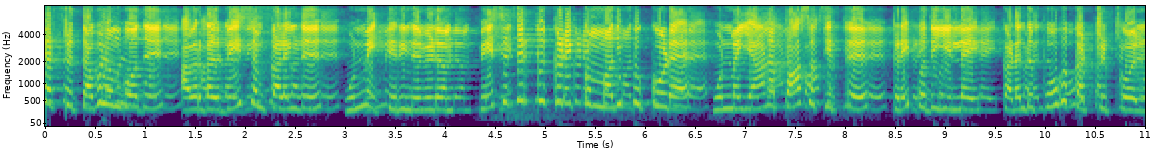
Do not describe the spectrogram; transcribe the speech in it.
சற்று தவழும் போது அவர்கள் வேஷம் கலைந்து உண்மை தெரிந்துவிடும். வேஷத்திற்கு கிடைக்கும் மதிப்பு கூட உண்மையான பாசத்திற்கு கிடைப்பது இல்லை. கடந்து போக கற்றுக்கொள்.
